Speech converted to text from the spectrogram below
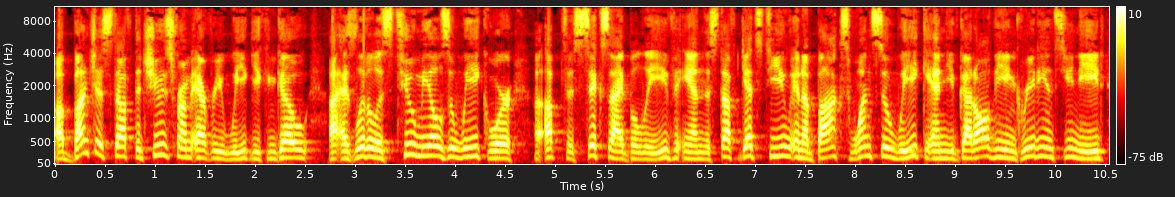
a bunch of stuff to choose from every week. You can go uh, as little as two meals a week or uh, up to six, I believe. And the stuff gets to you in a box once a week, and you've got all the ingredients you need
